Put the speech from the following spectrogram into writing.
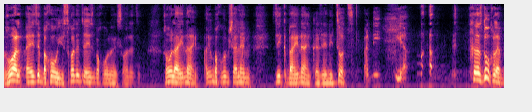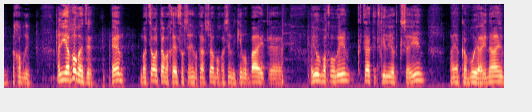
ראו על איזה בחור ישרוד את זה, איזה בחור לא ישרוד את זה. ראו לעיניים. היו בחורים שהיה להם זיק בעיניים, כזה ניצוץ. אני, חסדוך להם, איך אומרים? אני אעבור את זה. הם מצאו אותם אחרי עשר שנים אחרי השואה, ברוך השם, הקימו בית. ו... היו בחורים, קצת התחיל להיות קשיים, היה כבוי העיניים,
